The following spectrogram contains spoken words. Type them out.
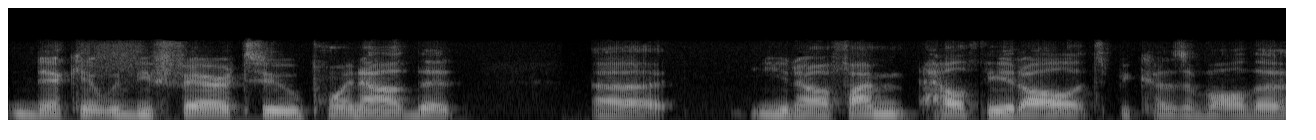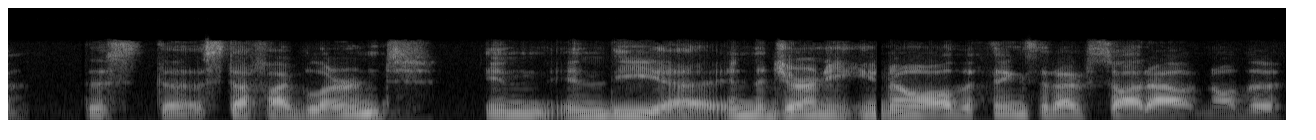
Nick, it would be fair to point out that. Uh, you know, if I'm healthy at all, it's because of all the this the stuff I've learned in in the uh, in the journey. You know, all the things that I've sought out and all the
